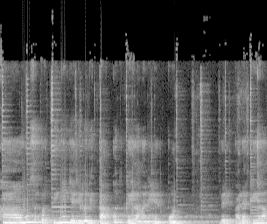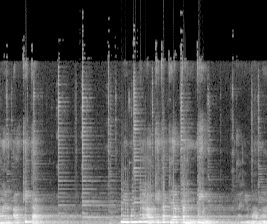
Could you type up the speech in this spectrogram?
kamu sepertinya jadi lebih takut kehilangan handphone daripada kehilangan Alkitab. Memangnya Alkitab tidak penting? tanya mama.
